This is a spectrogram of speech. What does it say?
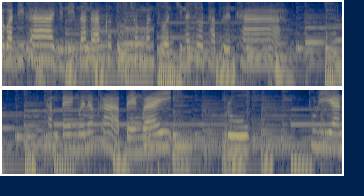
สวัสดีค่ะ ยินดีต้อนรับเข้าสู่ช่องบ้านสวนชินโชตพาเพลินค่ะทำแปลงไว้แล้วค่ะ แปลงไว้ ปลูก ทุเรียน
